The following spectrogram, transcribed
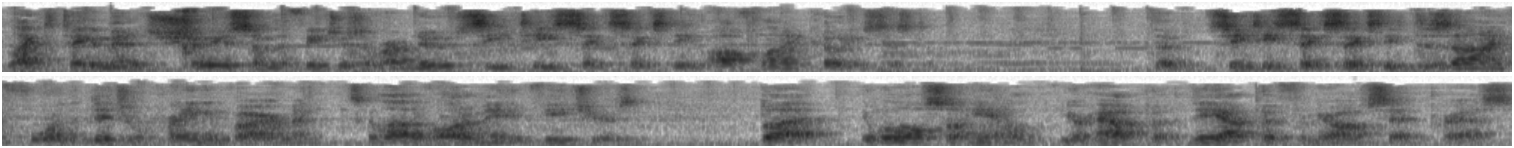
like to take a minute to show you some of the features of our new CT660 offline coating system. The CT660 is designed for the digital printing environment. It's got a lot of automated features, but it will also handle your output, the output from your offset press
